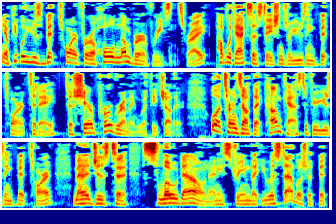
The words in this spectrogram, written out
you know, people use BitTorrent for a whole number of reasons, right? Public access stations are using BitTorrent today to share programming with each other. Well, it turns out that Comcast, if you're using BitTorrent, manages to slow down any stream that you establish with BitTorrent.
